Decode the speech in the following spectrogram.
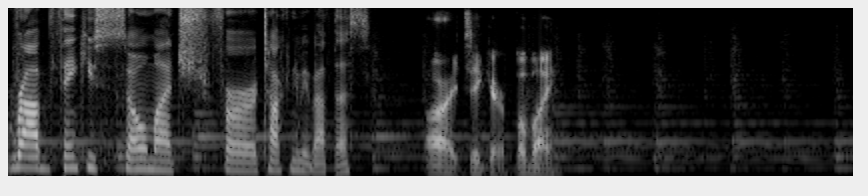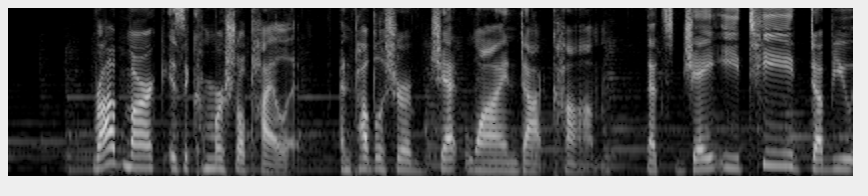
Rob, thank you so much for talking to me about this. All right. Take care. Bye bye. Rob Mark is a commercial pilot and publisher of jetwhine.com. That's J E T W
